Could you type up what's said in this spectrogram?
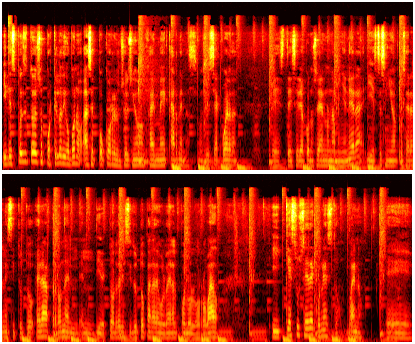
Y después de todo eso, ¿por qué lo digo? Bueno, hace poco renunció el señor Jaime Cárdenas, no sé si se acuerdan. Este, se dio a conocer en una mañanera y este señor pues era el instituto, era, perdón, el, director del instituto para devolver al pueblo lo robado. ¿Y qué sucede con esto? Bueno, eh,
